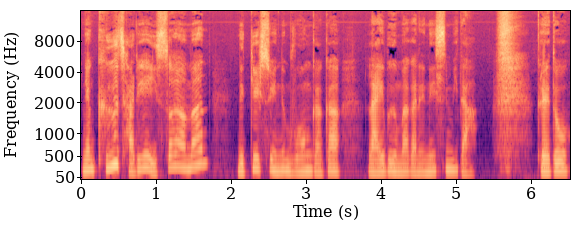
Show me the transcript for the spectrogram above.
그냥 그 자리에 있어야만 느낄 수 있는 무언가가 라이브 음악 안에는 있습니다. 그래도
